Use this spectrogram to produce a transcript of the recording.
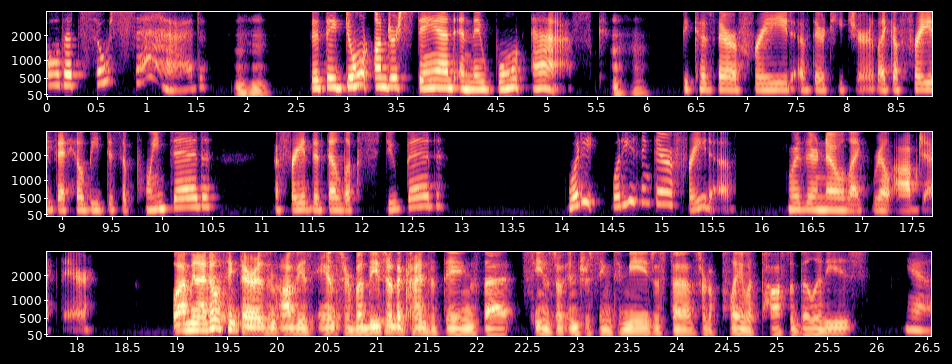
oh that's so sad Mhm, that they don't understand and they won't ask mhm. because they're afraid of their teacher, like afraid that he'll be disappointed, afraid that they'll look stupid. What do you, what do you think they're afraid of? Or is there no like real object there? Well, I mean, I don't think there is an obvious answer, but these are the kinds of things that seem so interesting to me just to sort of play with possibilities. Yeah.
